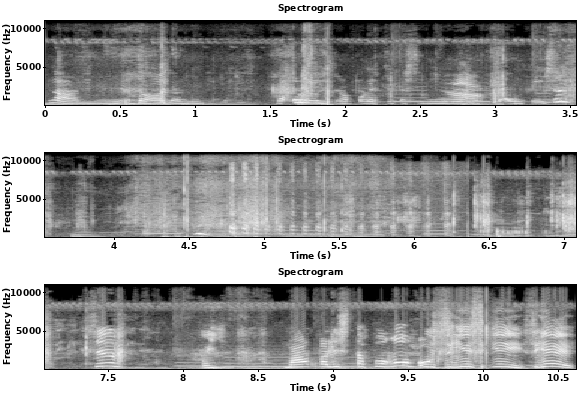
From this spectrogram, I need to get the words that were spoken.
Lalo dalan dito. Nakulit na pagkat kasi na kauntisan. Sir, Uy. makapalista po ako. Oh, sige, sige, sige.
